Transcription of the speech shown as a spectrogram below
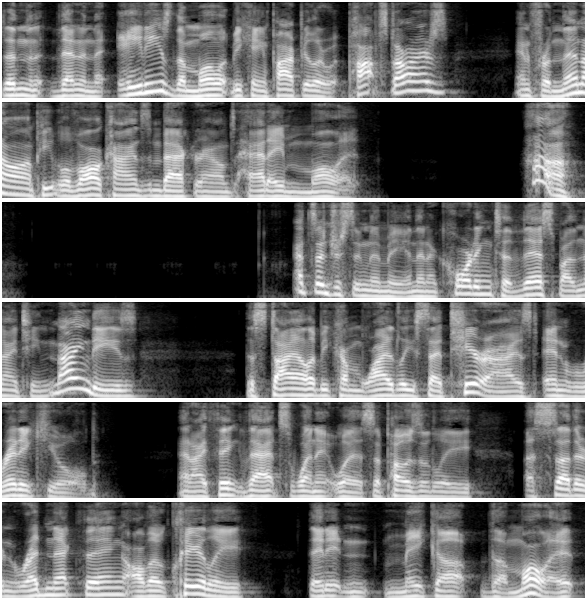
Then, then in the 80s, the mullet became popular with pop stars. And from then on, people of all kinds and backgrounds had a mullet. Huh. That's interesting to me. And then, according to this, by the 1990s, the style had become widely satirized and ridiculed. And I think that's when it was supposedly a southern redneck thing, although clearly they didn't make up the mullet.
